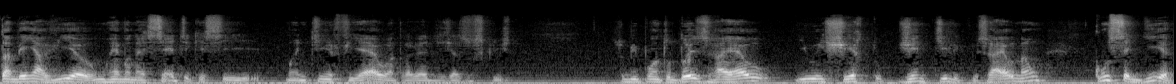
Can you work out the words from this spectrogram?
também havia um remanescente que se mantinha fiel através de Jesus Cristo. Subponto 2, Israel e o enxerto gentílico. Israel não conseguia,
